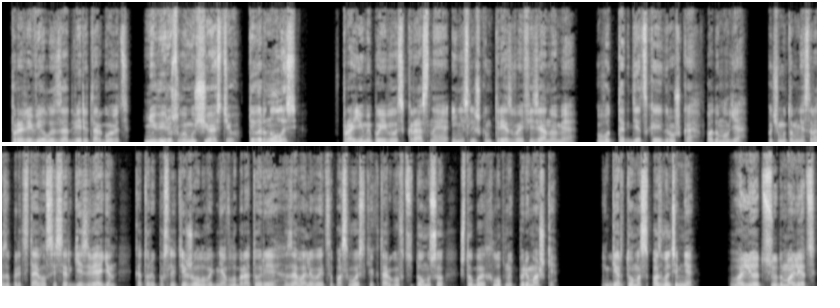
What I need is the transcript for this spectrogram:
— проревел из-за двери торговец. «Не верю своему счастью! Ты вернулась!» В проеме появилась красная и не слишком трезвая физиономия. «Вот так детская игрушка», — подумал я. Почему-то мне сразу представился Сергей Звягин, который после тяжелого дня в лаборатории заваливается по-свойски к торговцу Томасу, чтобы хлопнуть по рюмашке. «Гер Томас, позвольте мне...» «Вали отсюда, малец!»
